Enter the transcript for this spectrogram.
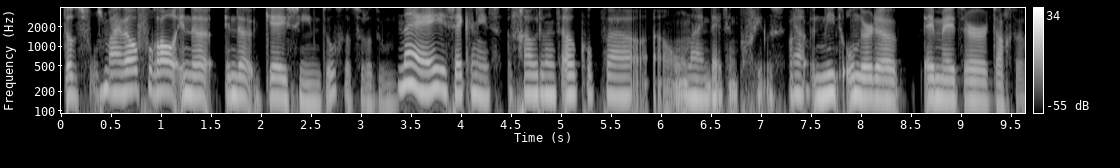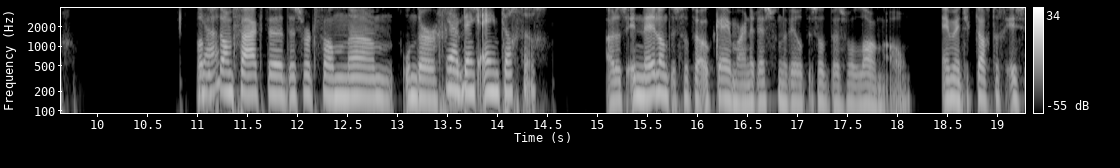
dat is volgens mij wel vooral in de, in de gay scene, toch? Dat ze dat doen. Nee, zeker niet. Vrouwen doen het ook op eh, online datingprofiels. Of Ja. Niet onder de 1,80 meter. Wat Ja? is dan vaak de, de soort van ehm onder ja, ik denk 1,80. Oh, dus in Nederland is dat wel oké, maar in de rest van de wereld is dat best wel lang al. 1,80 meter is...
